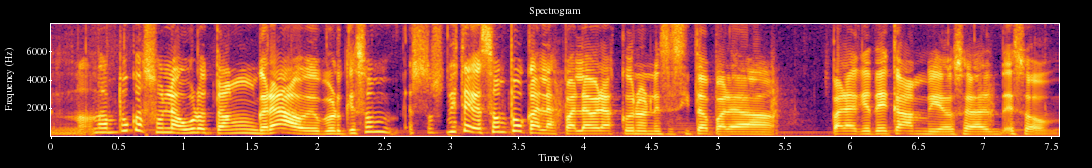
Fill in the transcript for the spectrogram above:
no- tampoco es un laburo tan grave, porque son, son- viste que son pocas las palabras que uno necesita para, para que te cambie. O sea, eso.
